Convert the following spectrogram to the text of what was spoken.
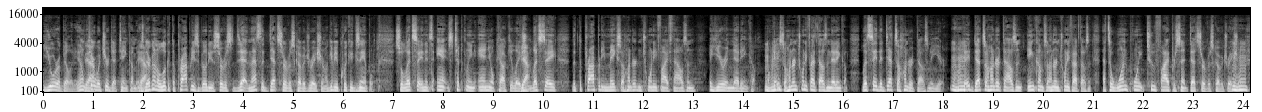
your ability. They don't Yeah. care what your debt to income is. Yeah. They're going to look at the property's ability to service the debt, and that's the debt service coverage ratio. And I'll give you a quick example. So let's say, and it's an, it's typically an annual calculation. Yeah. Let's say that the property makes one hundred and twenty five thousand a year in net income. Mm-hmm. Okay, so one hundred twenty five thousand net income. Let's say the debt's a hundred thousand a year. Mm-hmm. Okay, debt's a hundred thousand, income's one hundred twenty five thousand. That's a one point two five percent debt service coverage ratio. Mm-hmm.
